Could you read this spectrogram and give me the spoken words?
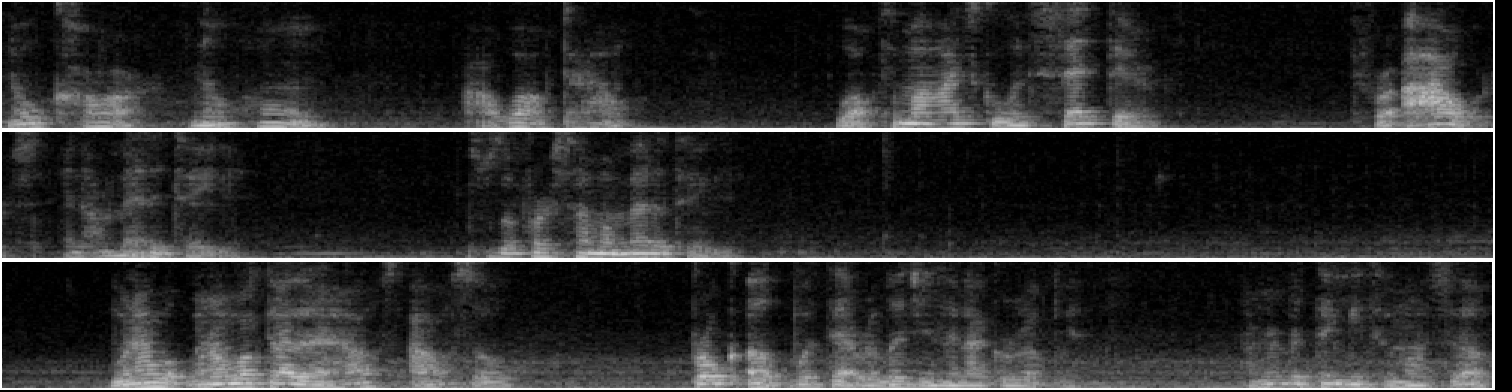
no car, no home. I walked out. Walked to my high school and sat there for hours and I meditated. This was the first time I meditated. When I when I walked out of the house, I also broke up with that religion that I grew up with. I remember thinking to myself,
